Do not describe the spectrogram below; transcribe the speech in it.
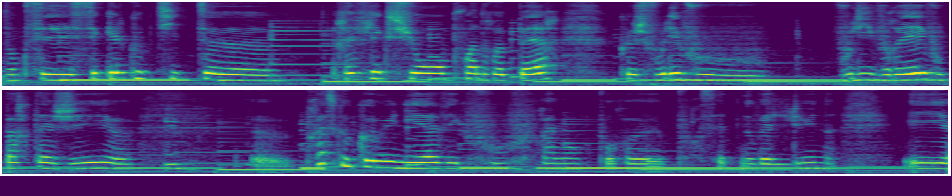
donc c'est quelques petites euh, réflexions, points de repère que je voulais vous vous livrer, vous partager, euh, euh, presque communier avec vous vraiment pour, euh, pour cette nouvelle lune. Et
